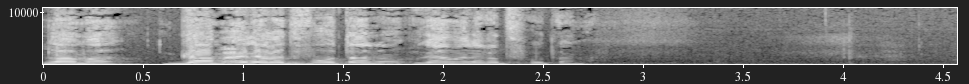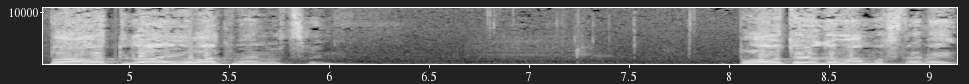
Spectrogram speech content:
למה? גם אלה רדפו אותנו, גם אלה רדפו אותנו. פרעות לא היו רק מהנוצרים. פרעות היו גם מהמוסלמים.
